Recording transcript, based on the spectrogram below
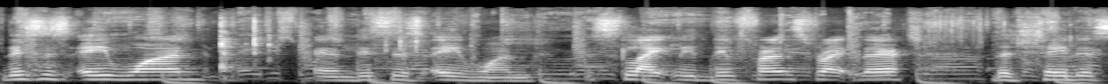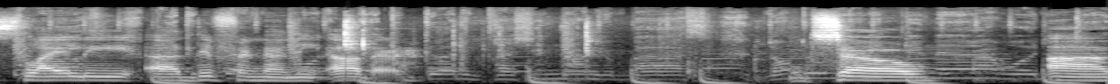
this is a1 and this is a1 slightly difference right there. The shade is slightly uh, different than the other. So uh,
